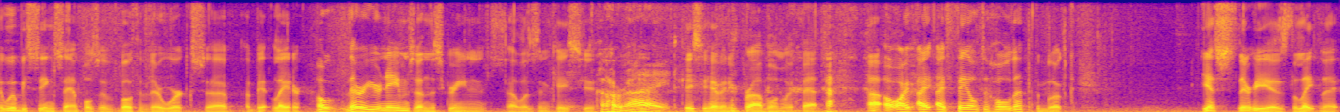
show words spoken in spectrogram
we'll be seeing samples of both of their works uh, a bit later. Oh, there are your names on the screen, fellas, in case you All right. in case you have any problem with that. Uh, oh, I, I, I failed to hold up the book. Yes, there he is, the Late Night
